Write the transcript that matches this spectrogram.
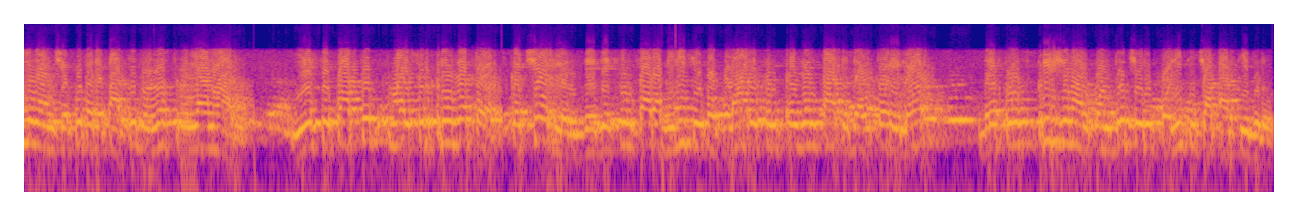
linia începută de partidul nostru în ianuarie. Este cu atât mai surprinzător că cererile de desfințare a miliției populare sunt prezentate de autorii lor drept un sprijin al conducerii politice a partidului.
